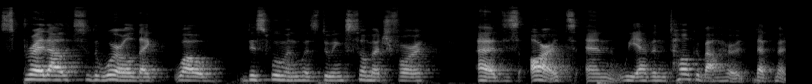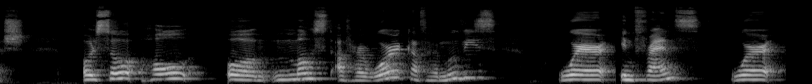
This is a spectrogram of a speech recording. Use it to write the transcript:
spread out to the world like wow this woman was doing so much for uh, this art and we haven't talked about her that much. Also whole or most of her work of her movies were in france where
